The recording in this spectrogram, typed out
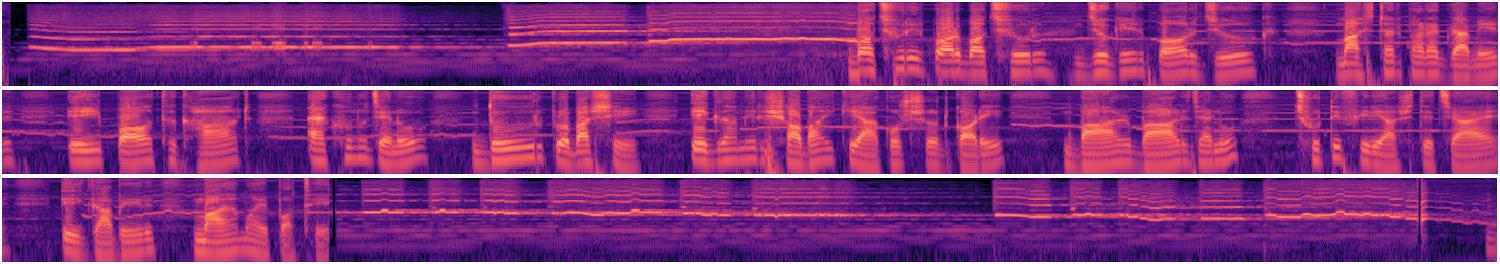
বছরের পর বছর, যুগের পর যুগ, মাস্টারপাড়া গ্রামের এই পথ ঘাট এখনও যেন দূর প্রবাসে এ গ্রামের সবাইকে আকর্ষণ করে, বারবার যেন ছুটে ফিরে আসতে চায় এই গ্রামের মায়াময় পথে।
